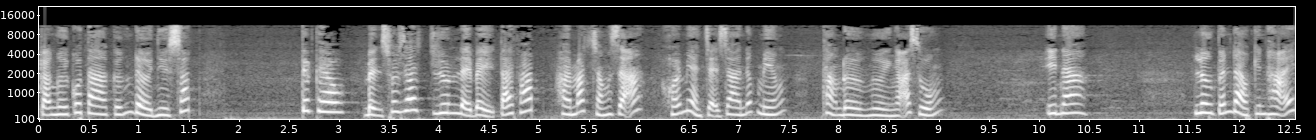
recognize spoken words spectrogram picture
Cả người cô ta cứng đờ như sắt. Tiếp theo, bệnh sốt rét run lẩy bẩy tái phát, Hai mắt trắng dã, Khói miệng chạy ra nước miếng, Thẳng đờ người ngã xuống. Ina Lương Tuấn Đào kinh hãi,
